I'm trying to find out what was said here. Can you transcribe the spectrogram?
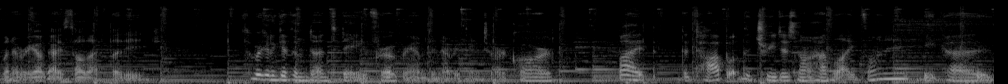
whenever y'all guys saw that footage. We're gonna get them done today, programmed and everything to our car. But the top of the tree does not have lights on it because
